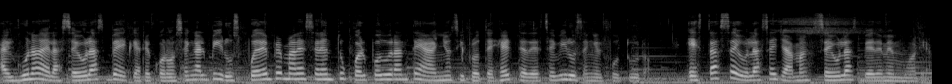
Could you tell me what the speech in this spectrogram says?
algunas de las células B que reconocen al virus pueden permanecer en tu cuerpo durante años y protegerte de ese virus en el futuro. Estas células se llaman células B de memoria.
